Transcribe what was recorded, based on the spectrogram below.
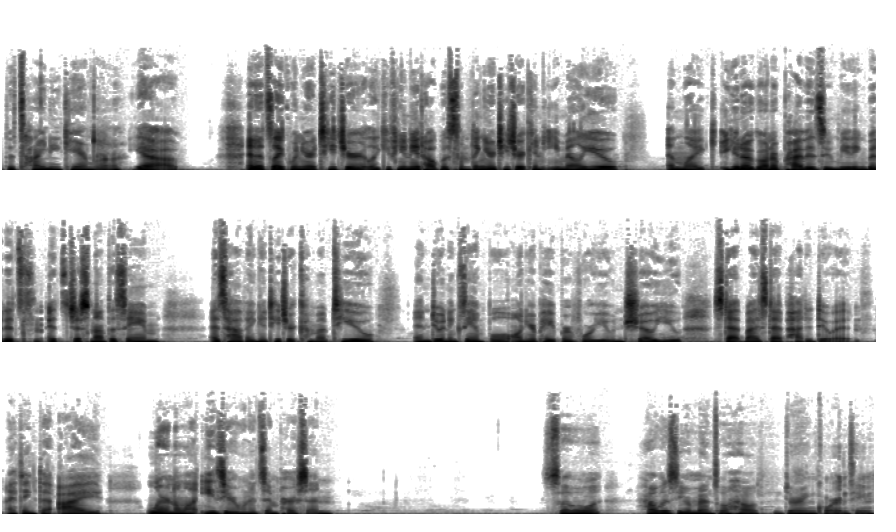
the tiny camera. Yeah. And it's like when you're a teacher, like if you need help with something, your teacher can email you and like, you know, go on a private Zoom meeting, but it's it's just not the same as having a teacher come up to you and do an example on your paper for you and show you step by step how to do it. I think that I learn a lot easier when it's in person. So, how was your mental health during quarantine?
